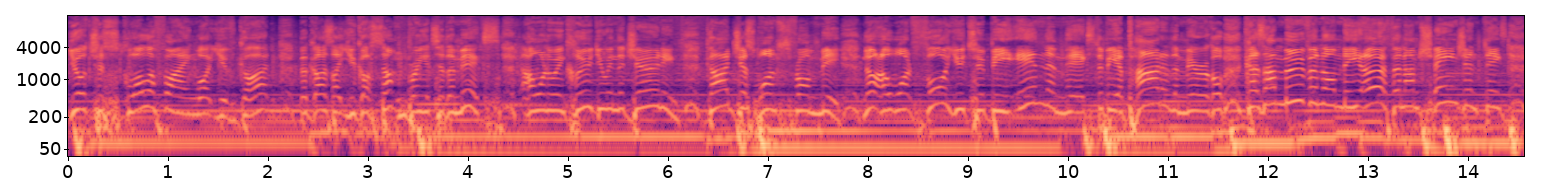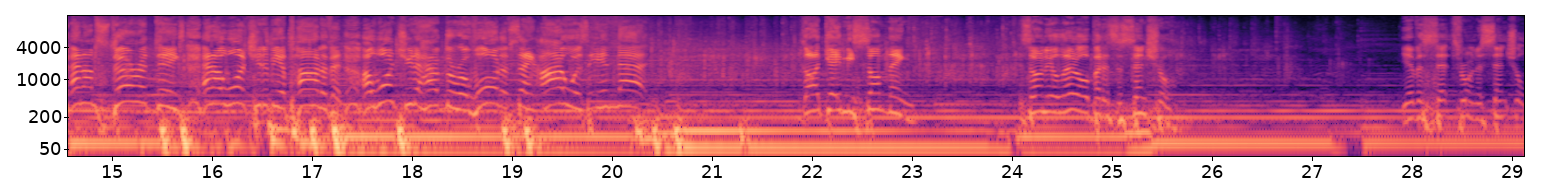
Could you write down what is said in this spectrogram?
You're disqualifying what you've got, but God's like, you got something, bring it to the mix. I want to include you in the journey. God just wants from me. No, I want for you to be in the mix, to be a part of the miracle, because I'm moving on the earth and I'm changing things and I'm stirring things, and I want you to be a part of it. I want you to have the reward of saying, I was in that. God gave me something. It's only a little, but it's essential. You ever sat through an essential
